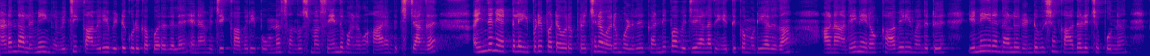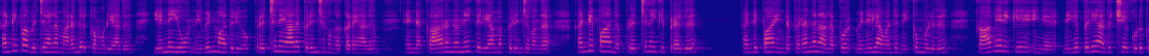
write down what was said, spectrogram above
நடந்தாலுமே இங்கே விஜய் காவேரியை விட்டு கொடுக்க போகிறதில்ல ஏன்னா விஜய் காவேரி இப்போ இன்னும் சந்தோஷமாக சேர்ந்து வாழவும் ஆரம்பிச்சிட்டாங்க. இந்த நேரத்தில் இப்படிப்பட்ட ஒரு பிரச்சனை வரும் பொழுது கண்டிப்பாக விஜயால் அதை ஏற்றுக்க முடியாது தான். ஆனால் அதே நேரம் காவேரி வந்துட்டு என்ன இருந்தாலும் ரெண்டு வருஷம் காதலிச்ச பொண்ணு கண்டிப்பாக விஜயால மறந்திருக்க முடியாது. என்னையும் நிவின் மாதிரியோ பிரச்சனையால் பிரிஞ்சவங்க கிடையாது. என்ன காரணம்னே தெரியாமல் பிரிஞ்ச தெரிஞ்சவங்க கண்டிப்பாக அந்த பிரச்சனைக்கு பிறகு கண்டிப்பாக இந்த பிறந்த நாள் அப்போ வெண்ணிலா வந்து நிற்கும் பொழுது காவேரிக்கு இங்கே மிகப்பெரிய அதிர்ச்சியை கொடுக்க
